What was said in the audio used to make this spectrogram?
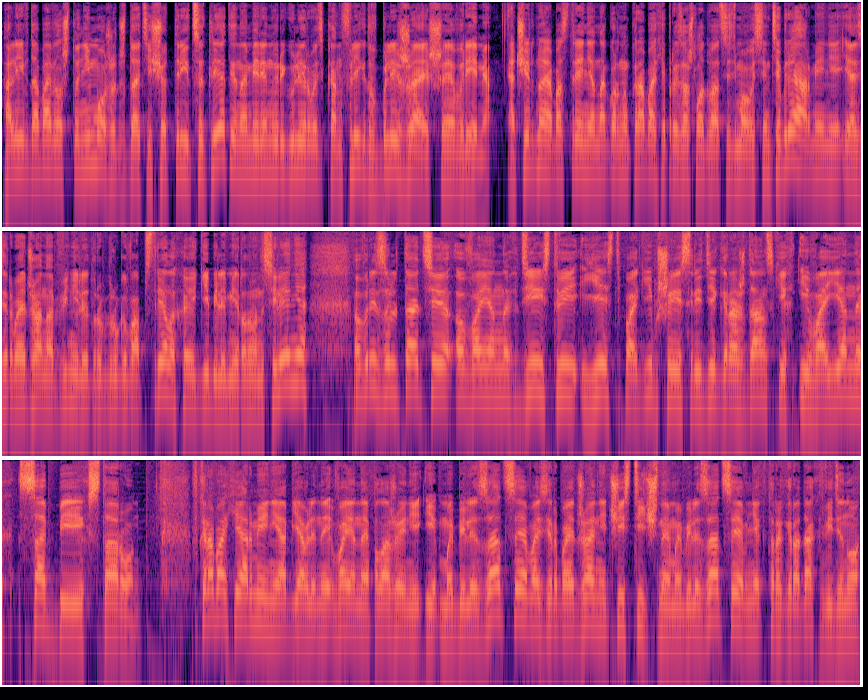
Алиев добавил, что не может ждать еще 30 лет и намерен урегулировать конфликт в ближайшее время. Очередное обострение в Нагорном Карабахе произошло 27 сентября. Армения и Азербайджан обвинили друг друга в обстрелах и гибели мирного населения. В результате военных действий есть погибшие среди гражданских и военных военных с обеих сторон. В Карабахе и Армении объявлены военное положение и мобилизация. В Азербайджане частичная мобилизация. В некоторых городах введено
